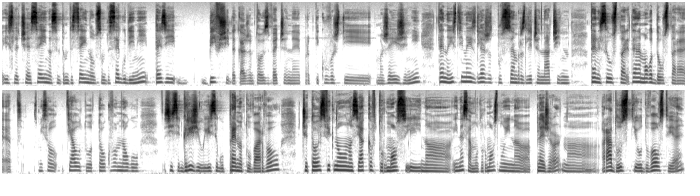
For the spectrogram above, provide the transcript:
и след 60, и на 70, и на 80 години, тези бивши, да кажем, т.е. вече не практикуващи мъже и жени, те наистина изглеждат по съвсем различен начин. Те не, са устаре, те не могат да устареят. В смисъл, тялото толкова много си се грижил или се го пренатоварвал, че той е свикнал на всякакъв турмоз и, на, и не само турмоз, но и на pleasure, на радост и удоволствие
